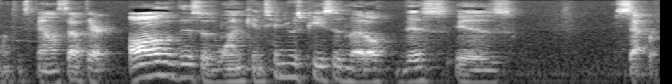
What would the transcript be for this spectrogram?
once it's balanced out there, all of this is one continuous piece of metal. This is separate.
